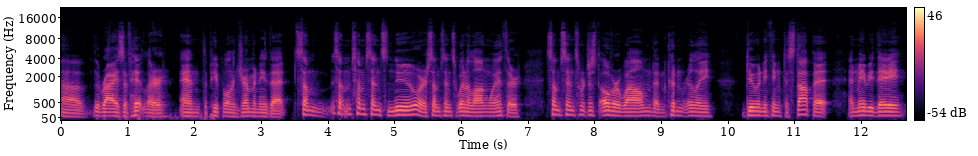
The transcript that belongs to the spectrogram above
uh, the rise of Hitler and the people in Germany that some some some sense knew or some sense went along with or some sense were just overwhelmed and couldn't really do anything to stop it and maybe they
